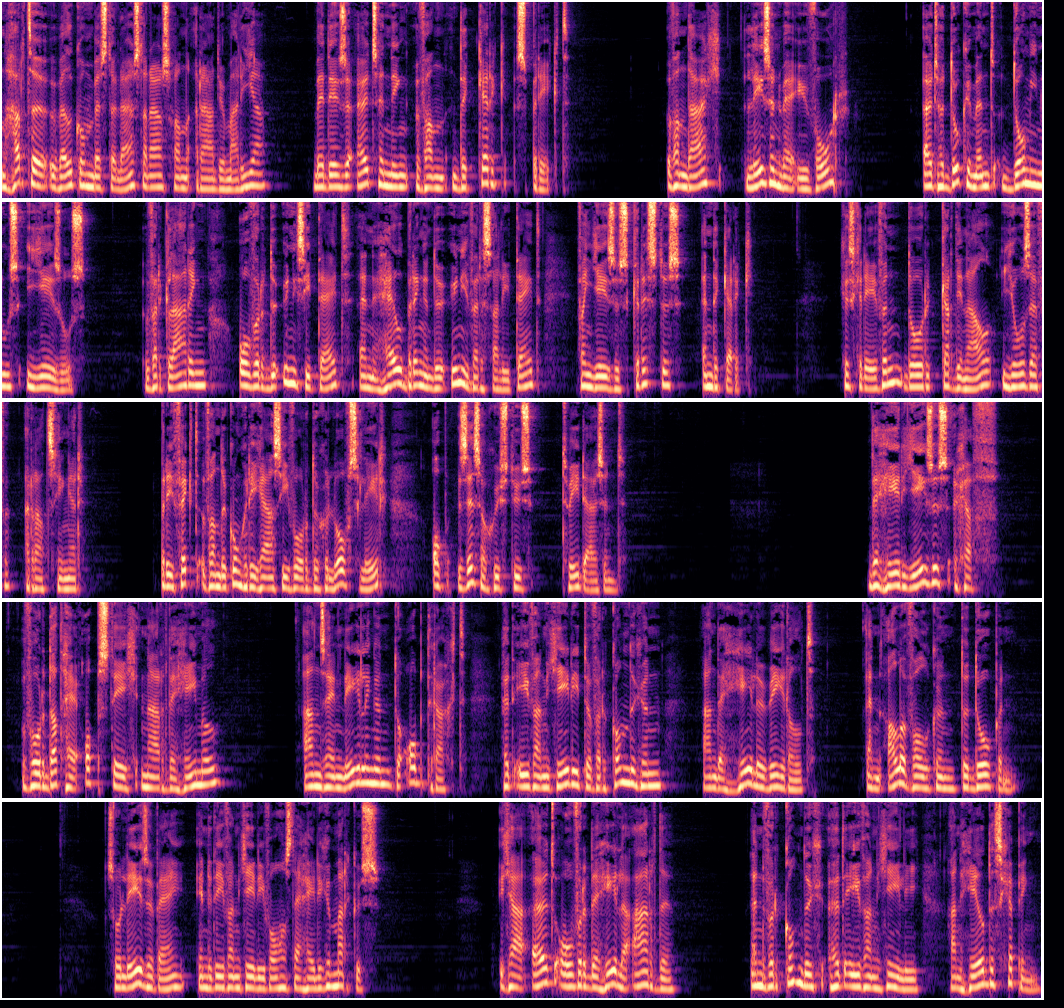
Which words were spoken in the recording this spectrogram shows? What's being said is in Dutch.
Van harte welkom, beste luisteraars van Radio Maria, bij deze uitzending van De Kerk Spreekt. Vandaag lezen wij u voor uit het document Dominus Jezus, verklaring over de uniciteit en heilbrengende universaliteit van Jezus Christus en de Kerk, geschreven door kardinaal Jozef Ratzinger prefect van de Congregatie voor de Geloofsleer, op 6 augustus 2000. De Heer Jezus gaf, voordat hij opsteeg naar de hemel, aan zijn leerlingen de opdracht het evangelie te verkondigen aan de hele wereld en alle volken te dopen. Zo lezen wij in het evangelie volgens de heilige Marcus. Ga uit over de hele aarde en verkondig het evangelie aan heel de schepping.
